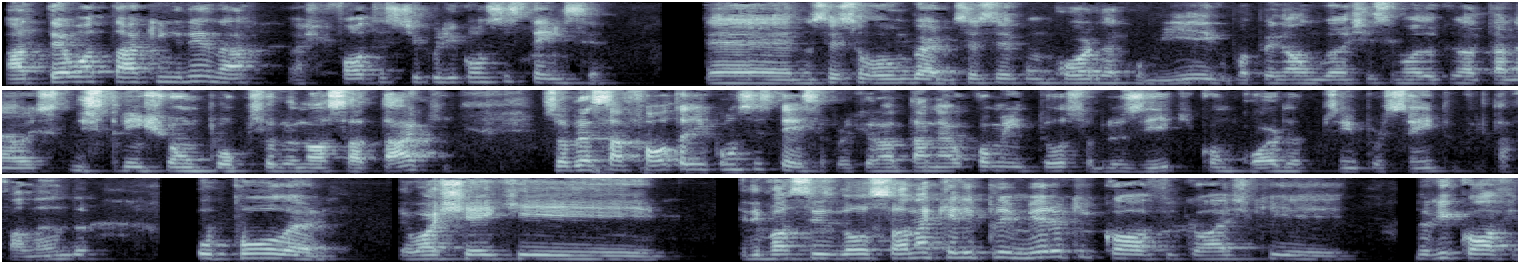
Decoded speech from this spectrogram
até o ataque engrenar. Acho que falta esse tipo de consistência. É, não sei se Humberto, não sei se você concorda comigo, para pegar um gancho em cima do que o Natanel destrinchou um pouco sobre o nosso ataque, sobre essa falta de consistência, porque o Natanel comentou sobre o Zeke, concordo 100% com o que ele está falando. O Pollard eu achei que ele vacilou só naquele primeiro kickoff, que eu acho que. No kickoff,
